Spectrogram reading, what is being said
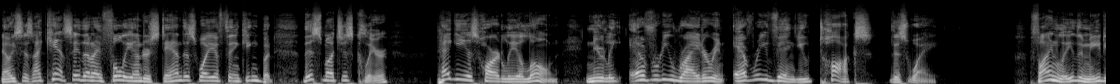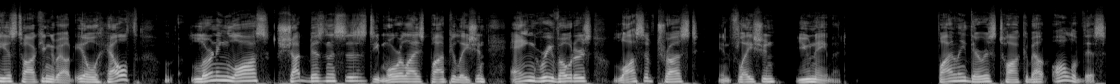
Now, he says, I can't say that I fully understand this way of thinking, but this much is clear. Peggy is hardly alone. Nearly every writer in every venue talks this way. Finally, the media is talking about ill health, learning loss, shut businesses, demoralized population, angry voters, loss of trust, inflation, you name it. Finally, there is talk about all of this,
